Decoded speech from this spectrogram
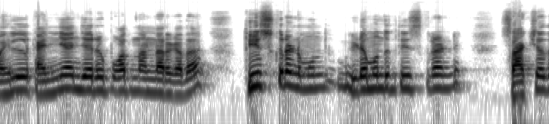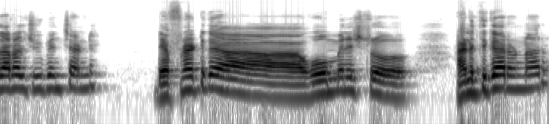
మహిళలకు అన్యాయం జరిగిపోతుంది అన్నారు కదా తీసుకురండి ముందు మీడియా ముందుకు తీసుకురండి సాక్ష్యాధారాలు చూపించండి. డెఫినెట్గా హోమ్ మినిస్టర్ అనిత్ గారు ఉన్నారు.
